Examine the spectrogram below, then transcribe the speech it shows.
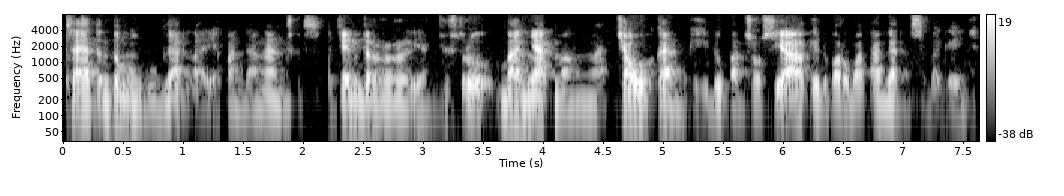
saya tentu menggugat lah ya pandangan gender yang justru banyak mengacaukan kehidupan sosial, kehidupan rumah tangga dan sebagainya.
